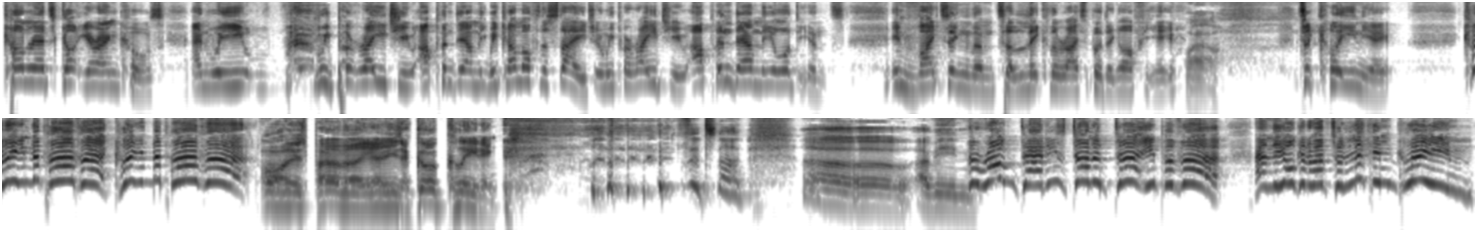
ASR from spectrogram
Conrad's got your ankles, and we we parade you up and down the. We come off the stage and we parade you up and down the audience, inviting them to lick the rice pudding off you, Wow. to clean you. Clean the pervert! Clean the pervert! Oh, this pervert, yeah, he's a good cleaning. It's not. Oh, I mean, The wrong daddy's done a dirty pervert, and you're all going to have to lick him clean.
